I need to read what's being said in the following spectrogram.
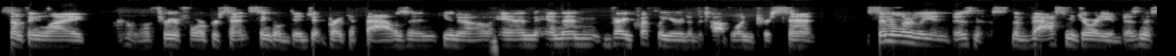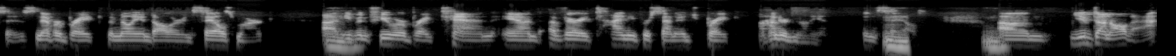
something like i don't know 3 or 4% single digit break a thousand you know and and then very quickly you're into the top 1% similarly in business the vast majority of businesses never break the million dollar in sales mark uh, mm. Even fewer break 10, and a very tiny percentage break 100 million in mm. sales. Mm. Um, you've done all that,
